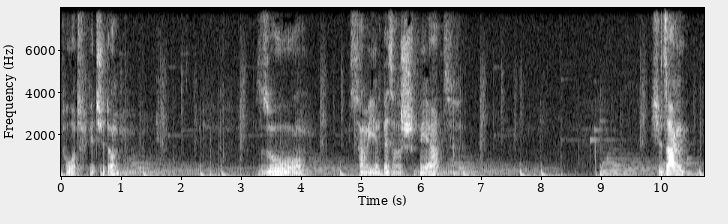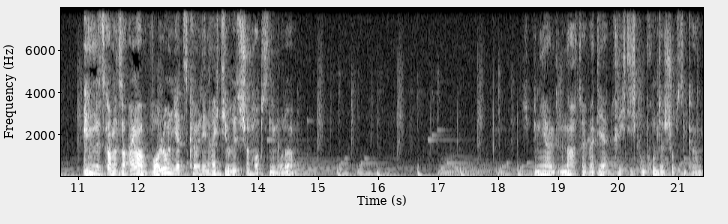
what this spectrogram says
Tot, geht shit on. So, jetzt haben wir hier ein besseres Schwert. Ich würde sagen, jetzt kommt jetzt noch einmal Wolle und jetzt können wir den eigentlich theoretisch schon hops nehmen, oder? Bin hier halt im Nachteil, weil der richtig gut runterschubsen kann.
